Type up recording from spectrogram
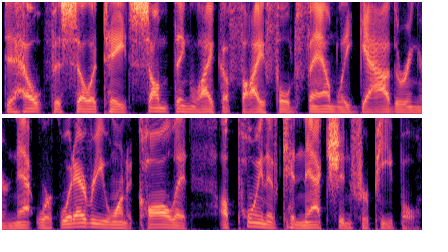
to help facilitate something like a fivefold family gathering or network, whatever you want to call it, a point of connection for people.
